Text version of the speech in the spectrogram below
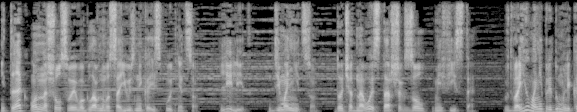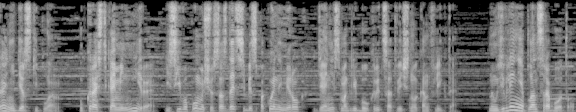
И так он нашел своего главного союзника и спутницу – Лилит, демоницу, дочь одного из старших зол Мефиста. Вдвоем они придумали крайне дерзкий план – украсть камень мира и с его помощью создать себе спокойный мирок, где они смогли бы укрыться от вечного конфликта. На удивление план сработал.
